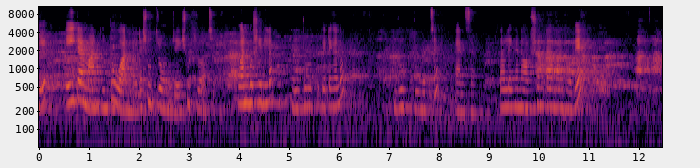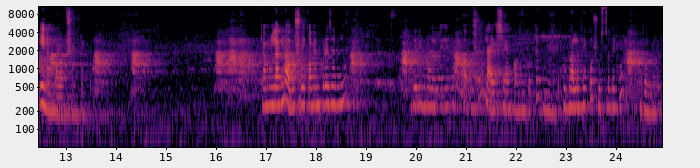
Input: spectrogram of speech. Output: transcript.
z এইটার মান কিন্তু ওয়ান না এটা সূত্র অনুযায়ী, সূত্র আছে। ওয়ান বসিয়ে দিলাম। রুট টু রুট টু কেটে গেল রুট টু হচ্ছে অ্যান্সার তাহলে এখানে অপশানটা আমার হবে এ নাম্বার অপশানটা। কেমন লাগল অবশ্যই কমেন্ট করে জানিও। যদি ভালো লেগে থাকে অবশ্যই লাইক শেয়ার কমেন্ট করতে খুব ভালো থেকো, সুস্থ থেকো, ধন্যবাদ।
